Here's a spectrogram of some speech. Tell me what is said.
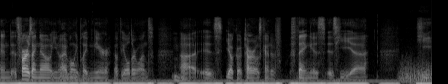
And as far as I know, you know, I've only played near of the older ones. Mm-hmm. Uh, is Yoko Taro's kind of thing is is he uh, he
